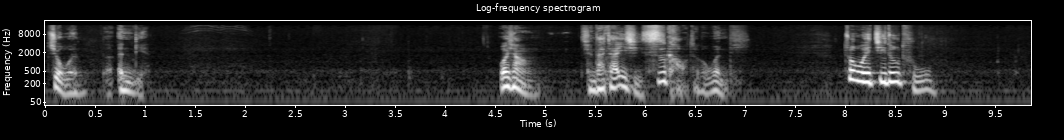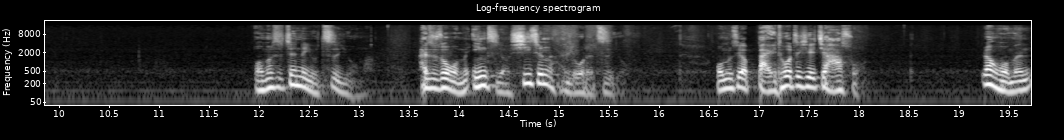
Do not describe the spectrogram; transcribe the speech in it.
救恩的恩典。我想请大家一起思考这个问题：作为基督徒，我们是真的有自由吗？还是说我们因此要牺牲了很多的自由？我们是要摆脱这些枷锁，让我们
